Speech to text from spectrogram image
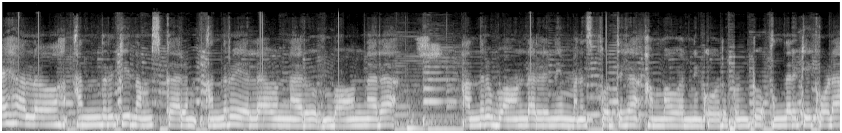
హాయ్ హలో. అందరికీ నమస్కారం. అందరూ ఎలా ఉన్నారు? బాగున్నారా? అందరూ బాగుండాలని మనస్ఫూర్తిగా అమ్మవారిని కోరుకుంటూ అందరికీ కూడా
